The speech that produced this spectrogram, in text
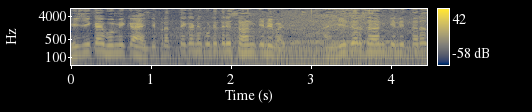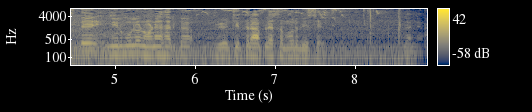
ही जी काही भूमिका आहे ती प्रत्येकाने कुठेतरी सहन केली पाहिजे. आणि ही जर सहन केली तरच ते निर्मूलन होण्यासारखं चित्र आपल्यासमोर दिसेल. धन्यवाद.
